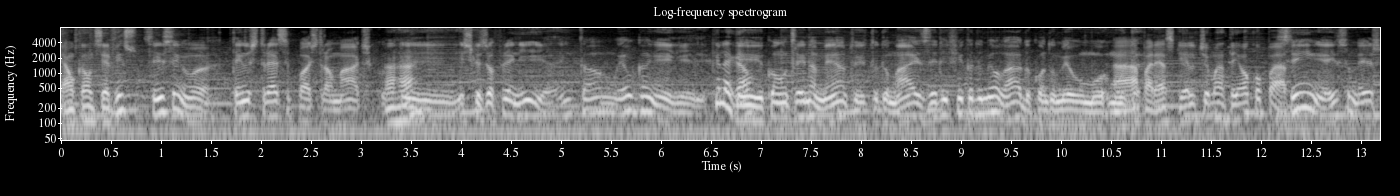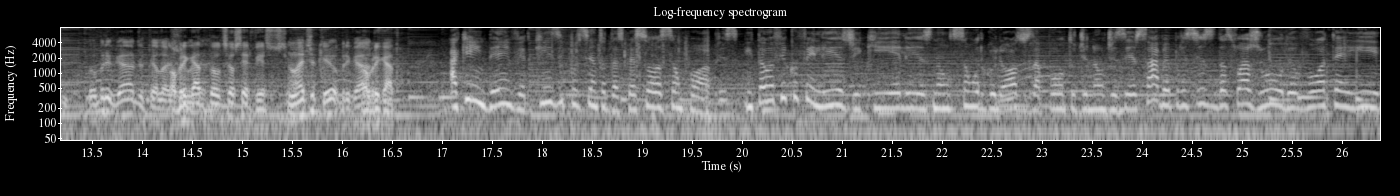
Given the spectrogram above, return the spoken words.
É um cão de serviço? Sim, senhor. Tenho estresse pós-traumático e esquizofrenia, então eu ganhei ele. Que legal. E com o treinamento e tudo mais, ele fica do meu lado quando o meu humor muda. Ah, parece que ele te mantém ocupado. Sim, é isso mesmo. Obrigado pela ajuda. Obrigado pelo seu serviço, senhor. Não é de quê, obrigado. Obrigado. Aqui em Denver, 15% das pessoas são pobres. Então eu fico feliz de que eles não são orgulhosos a ponto de não dizer, sabe, eu preciso da sua ajuda, eu vou até aí.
